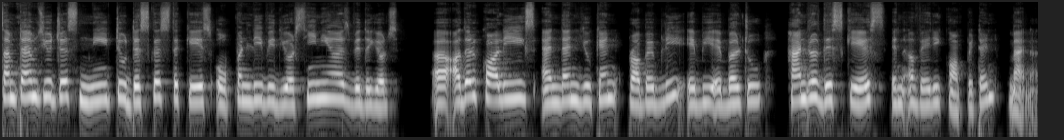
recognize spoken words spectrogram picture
Sometimes you just need to discuss the case openly with your seniors with your other colleagues and then you can probably be able to handle this case in a very competent manner.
